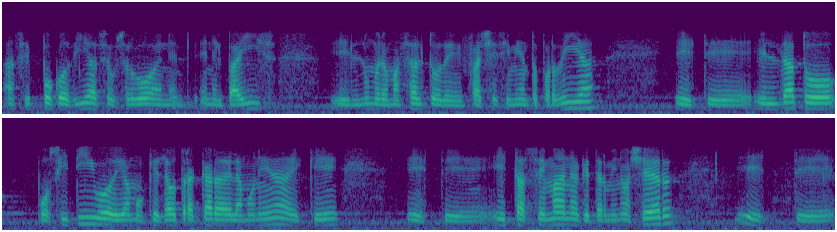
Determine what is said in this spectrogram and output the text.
hace pocos días se observó en el, en el país el número más alto de fallecimientos por día. Este, el dato positivo, digamos que es la otra cara de la moneda, es que este, esta semana que terminó ayer, este,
